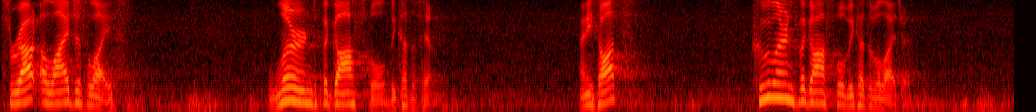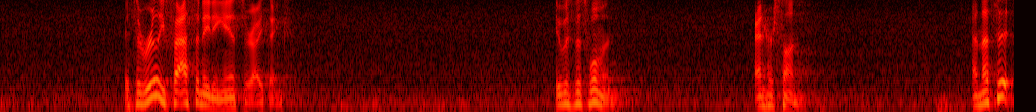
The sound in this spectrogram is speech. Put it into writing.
throughout Elijah's life, learned the gospel because of him? Any thoughts? Who learned the gospel because of Elijah? It's a really fascinating answer, I think. It was this woman and her son. And that's it.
